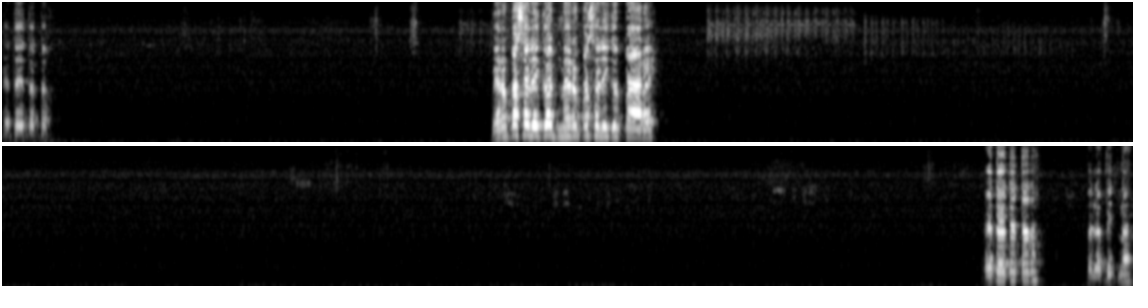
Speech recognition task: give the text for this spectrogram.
Ito, ito, ito. Meron pa sa likod, meron pa sa likod pare. Ito, ito, ito, ito. Palapit na.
